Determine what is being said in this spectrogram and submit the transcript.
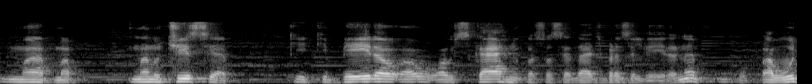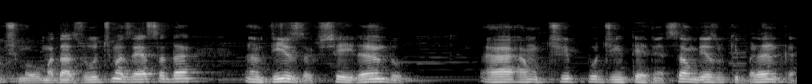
uma, uma, uma notícia que, que beira ao, ao, escárnio com a sociedade brasileira. Né? A última, uma das últimas, é essa da Anvisa, cheirando a, a um tipo de intervenção, mesmo que branca.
